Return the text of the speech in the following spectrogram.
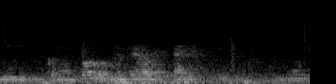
Y, como en todo, no he creado detalle, pues sí,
